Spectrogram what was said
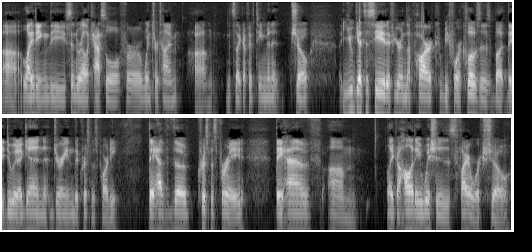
uh, lighting the Cinderella castle for winter time. Um, it's like a 15 minute show you get to see it if you're in the park before it closes, but they do it again during the Christmas party. They have the Christmas parade. They have um, like a holiday wishes fireworks show,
